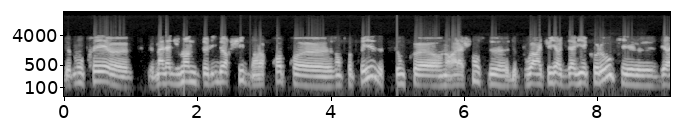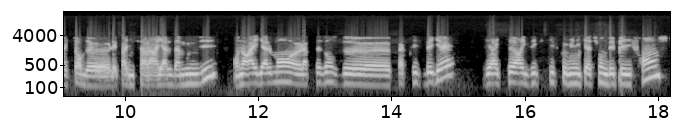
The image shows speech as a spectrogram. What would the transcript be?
de montrer le management de leadership dans leurs propres entreprises. Donc, on aura la chance de, de, pouvoir accueillir Xavier Collot, qui est le directeur de l'épargne salariale d'Amundi. On aura également la présence de Patrice Béguet, directeur exécutif communication de BPI France,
